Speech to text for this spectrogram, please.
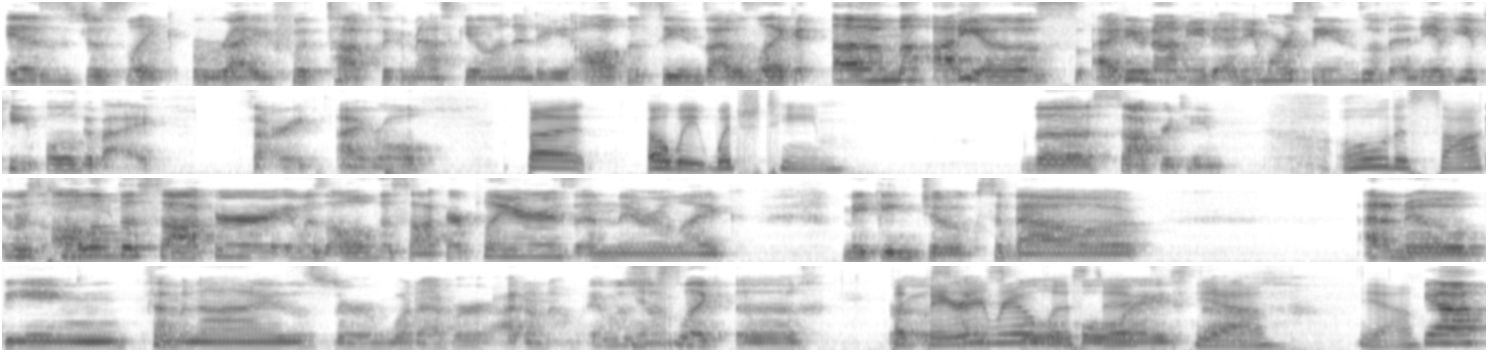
is just like rife with toxic masculinity. All the scenes, I was like, um, adios. I do not need any more scenes with any of you people. Goodbye. Sorry, I roll. but oh wait which team The soccer team. oh the soccer It was all of the soccer. It was all of the soccer players, and they were like making jokes about. I don't know, being feminized or whatever. I don't know. It was Yeah. just like, ugh. but very realistic boy stuff. yeah yeah Yeah,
